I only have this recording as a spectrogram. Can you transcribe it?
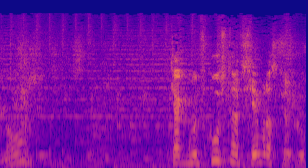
Ну, как бы вкусно, всем расскажу.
